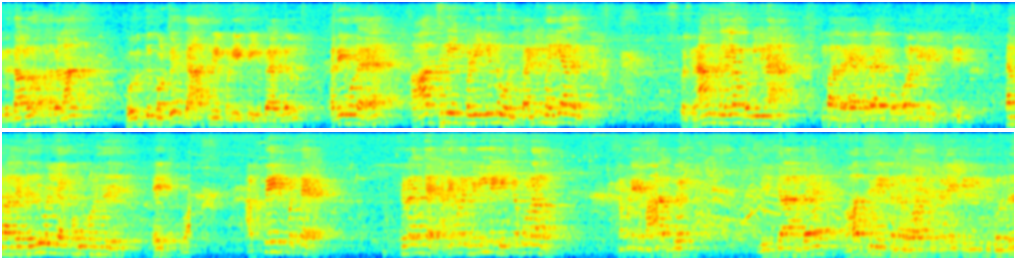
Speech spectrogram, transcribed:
இருந்தாலும் அதெல்லாம் பொறுத்து கொண்டு இந்த ஆசிரியர் பணியை செய்கிறார்கள். அதே போல ஆசிரியர் பணிக்குன்னு ஒரு தனி மரியாதை இருக்கு. இப்போ கிராமத்துல எல்லாம் போனீங்கன்னா இப்போ அந்த கூட இப்போ குழந்தை பேசிட்டு நம்ம அந்த தெரு வழியா போகும் ஏய் அப்பேற்பட்ட சிறந்த அதே போல வெளியில எங்க போனாலும் நம்முடைய மாணவர்கள் நெஞ்சார்ந்த ஆசிரியர் தன வாழ்த்துக்களை தெரிவித்துக் கொண்டு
